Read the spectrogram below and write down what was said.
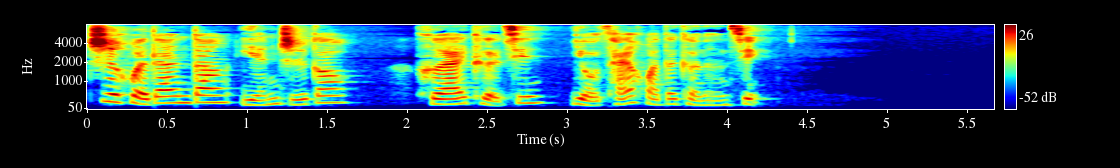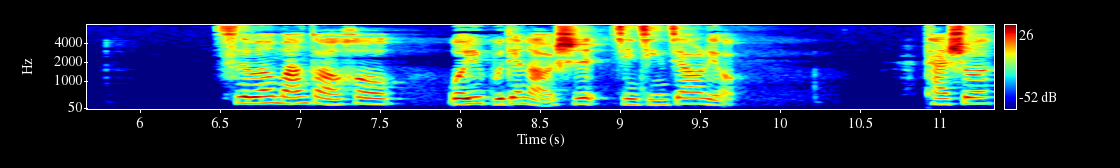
智慧担当、颜值高、和蔼可亲、有才华的可能性。此文完稿后，我与古典老师进行交流。他说：“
